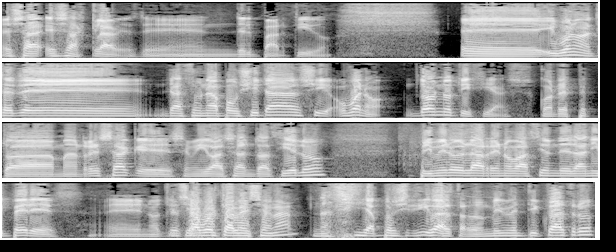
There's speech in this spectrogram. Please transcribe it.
esa- esas claves de- del partido. Eh, y bueno, antes de, de hacer una pausita, sí, o bueno, dos noticias con respecto a Manresa que se me iba salto al cielo. Primero la renovación de Dani Pérez, eh, Que se ha vuelto a lesionar. noticia positiva hasta 2024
